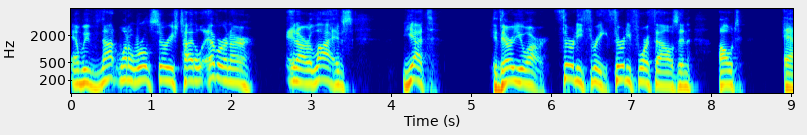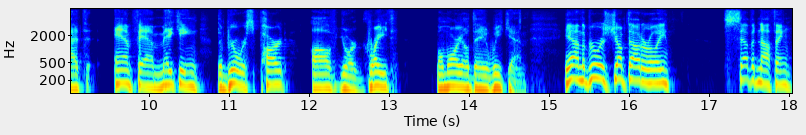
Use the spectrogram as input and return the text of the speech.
and we've not won a World Series title ever in our in our lives. Yet, there you are, 33, 34,000 out at AmFam, making the Brewers part of your great Memorial Day weekend. Yeah, and the Brewers jumped out early, seven nothing.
